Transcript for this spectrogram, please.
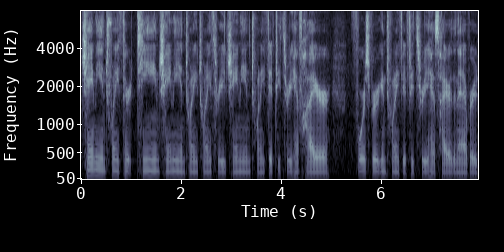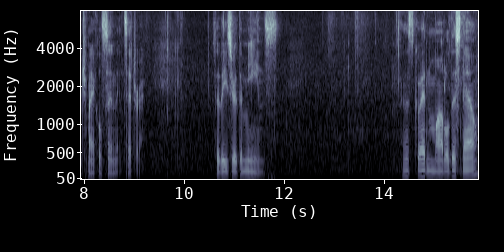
Cheney in 2013, Cheney in 2023, Cheney in 2053 have higher Forsberg in 2053 has higher than average, Michelson, etc. So these are the means. Let's go ahead and model this now.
